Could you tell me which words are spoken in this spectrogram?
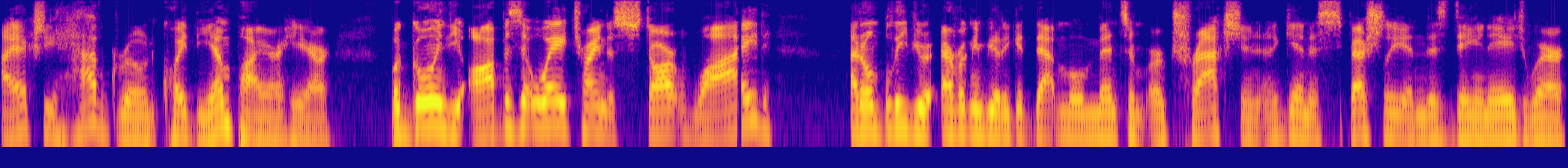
I actually have grown quite the empire here. But going the opposite way, trying to start wide, I don't believe you're ever going to be able to get that momentum or traction. And again, especially in this day and age where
